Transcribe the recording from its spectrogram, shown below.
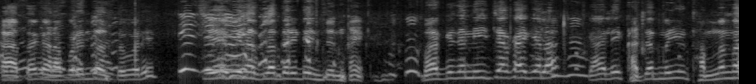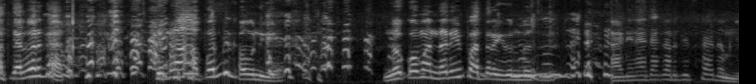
आता घरापर्यंत असतो बरे. ते बी नसला तरी टेन्शन नाही. बाकीच्यांनी विचार काय केला? काय लय खात्यात म्हणजे थांबणार नसत्याल बर का? त्यामुळे आपण बी खाऊन घे. नको म्हणणारी पात्र घेऊन बसली. गाडी नाही त्या गर्दीत काय दमली?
